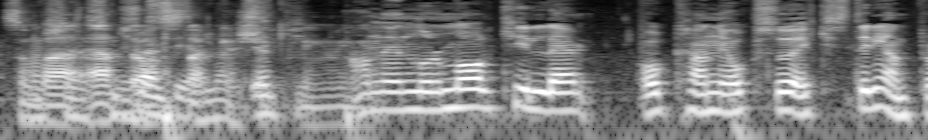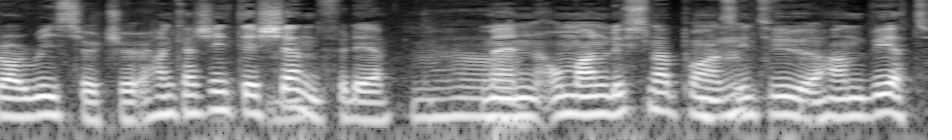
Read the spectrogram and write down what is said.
Som Han bara äter stackars kyckling. han är en normal kille och han är också extremt bra researcher. Han kanske inte är känd för det, Jaha. men om man lyssnar på hans Mm. intervjuer, han vet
